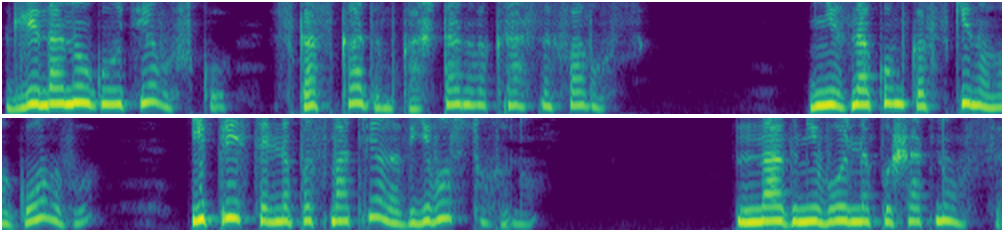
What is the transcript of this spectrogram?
длинноногую девушку с каскадом каштаново-красных волос. Незнакомка вскинула голову и пристально посмотрела в его сторону. Наг невольно пошатнулся,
